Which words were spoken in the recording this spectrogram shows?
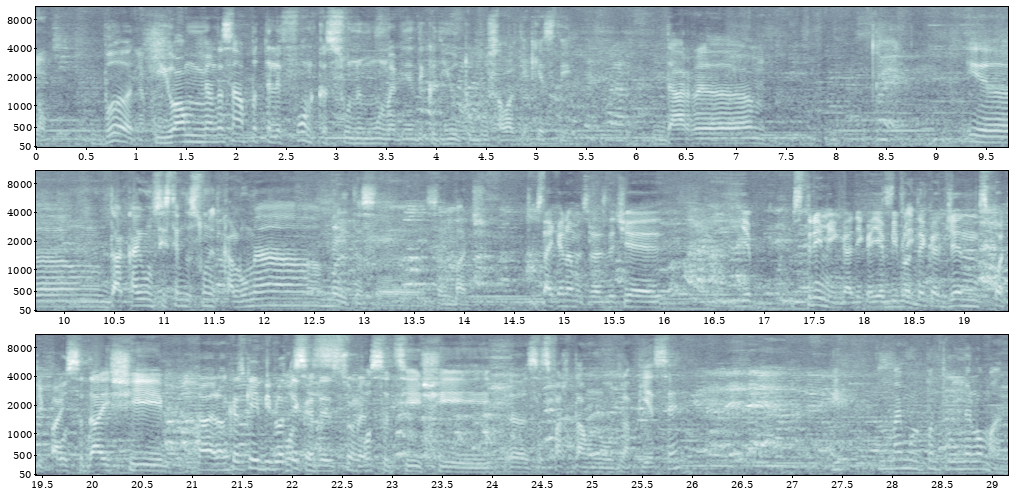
Nu. Bă, eu am, mi-am dat seama pe telefon că sună mult mai bine decât YouTube-ul sau alte chestii. Dar uh, e, dacă ai un sistem de sunet ca lumea, merită să, să-l bagi. Stai că n-am înțeles. Deci e, e streaming, adică e bibliotecă gen Spotify. Poți să dai și Da, am crezut că e bibliotecă poți, de să, sunet. poți să-ți iei și uh, să-ți faci download la piese. E mai mult pentru melomani.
